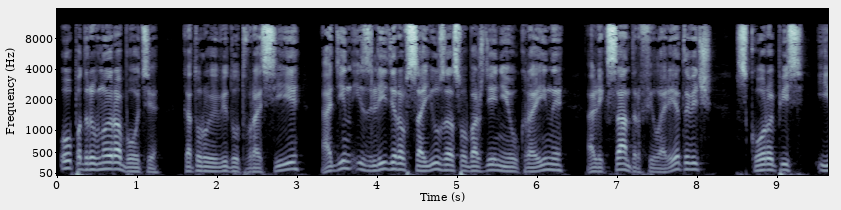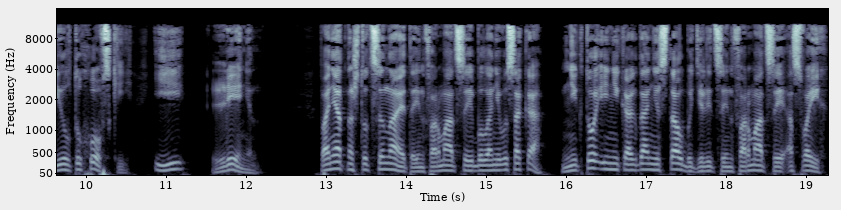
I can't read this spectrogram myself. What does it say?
о подрывной работе, которую ведут в России один из лидеров Союза освобождения Украины Александр Филаретович, Скоропись Илтуховский и Ленин. Понятно, что цена этой информации была невысока. Никто и никогда не стал бы делиться информацией о своих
